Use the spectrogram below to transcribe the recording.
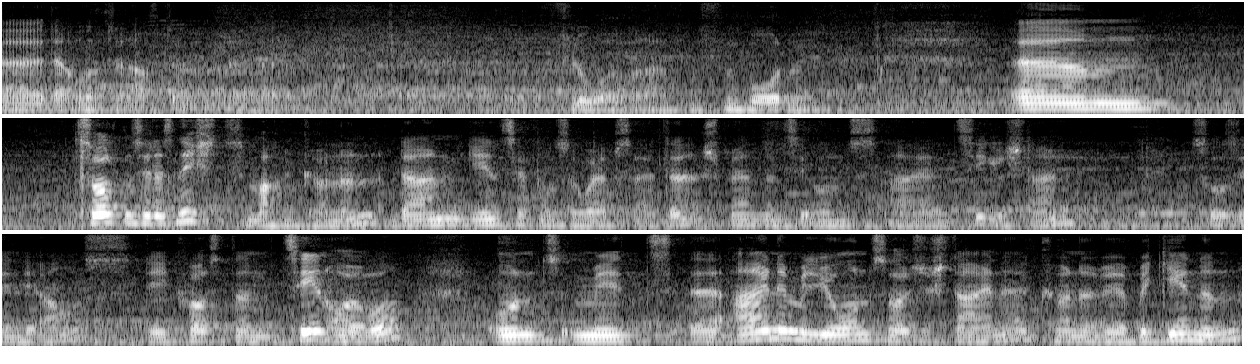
äh, da unten auf dem äh, Flur oder auf dem Boden. Ähm, Sollten Sie das nicht machen können, dann gehen Sie auf unsere Webseite, spenden Sie uns einen Ziegelstein. So sehen die aus. Die kosten 10 Euro und mit äh, einer Million solche Steine können wir beginnen,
